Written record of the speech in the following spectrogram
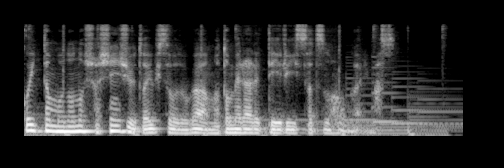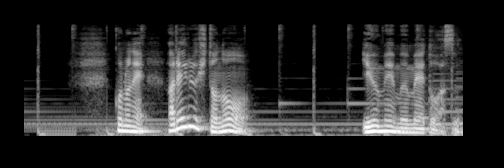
こういったものの写真集とエピソードがまとめられている一冊の本があります。このねあらゆる人の有名無名問わず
